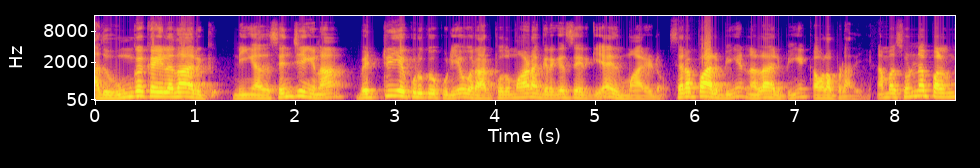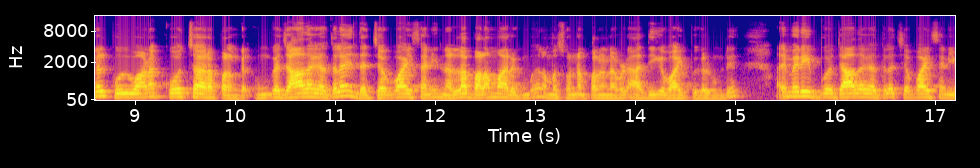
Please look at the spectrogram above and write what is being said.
அது உங்கள் கையில் தான் இருக்குது நீங்கள் அதை செஞ்சீங்கன்னா வெற்றியை கொடுக்கக்கூடிய ஒரு அற்புதமான கிரக சேர்க்கையாக இது மாறிடும். சிறப்பாக இருப்பீங்க நல்லா இருப்பீங்க கவலைப்படாதீங்க. நம்ம சொன்ன பலன்கள் பொதுவான கோச்சார பலன்கள். உங்கள் ஜாதகத்தில் இந்த செவ்வாய் சனி நல்லா பலமாக இருக்கும்போது நம்ம சொன்ன பலனை விட அதிக வாய்ப்புகள் உண்டு. அதேமாதிரி இப்போ ஜாதகத்தில் செவ்வாய் சனி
